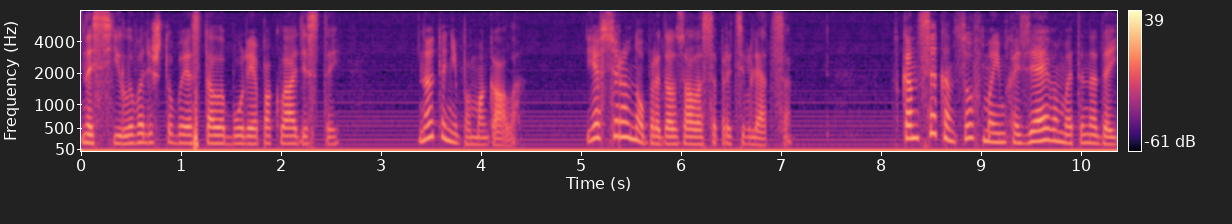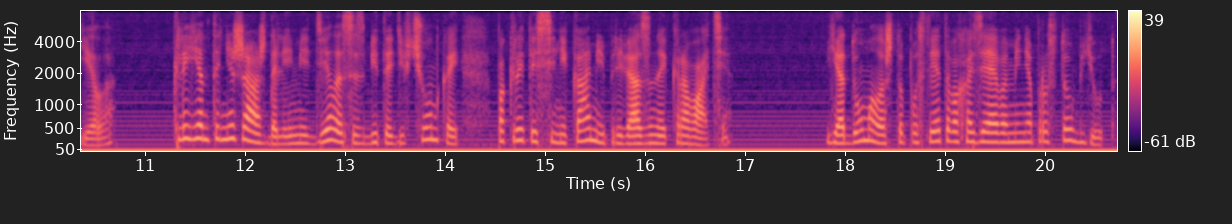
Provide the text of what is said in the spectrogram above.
насиловали, чтобы я стала более покладистой. Но это не помогало. Я все равно продолжала сопротивляться. В конце концов, моим хозяевам это надоело. Клиенты не жаждали иметь дело с избитой девчонкой, покрытой синяками и привязанной к кровати. Я думала, что после этого хозяева меня просто убьют –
